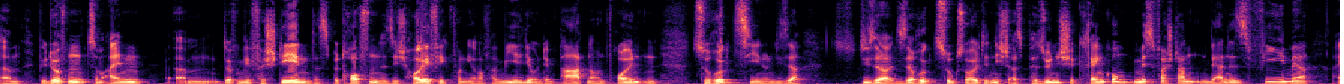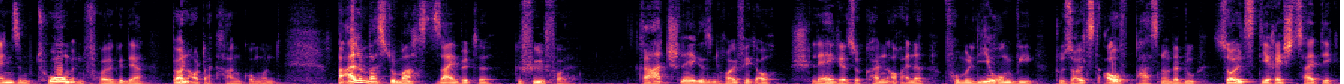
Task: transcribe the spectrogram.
Ähm, wir dürfen zum einen ähm, dürfen wir verstehen, dass Betroffene sich häufig von ihrer Familie und dem Partner und Freunden zurückziehen und dieser dieser, dieser Rückzug sollte nicht als persönliche Kränkung missverstanden werden. Es ist vielmehr ein Symptom infolge der Burnout-Erkrankung. Und bei allem, was du machst, sei bitte gefühlvoll. Ratschläge sind häufig auch Schläge. So können auch eine Formulierung wie du sollst aufpassen oder du sollst dir rechtzeitig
